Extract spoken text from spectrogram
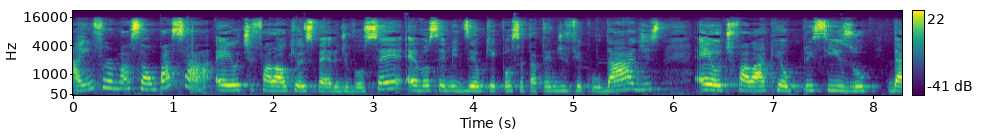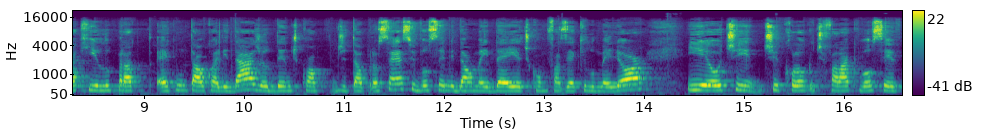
a informação passar. É eu te falar o que eu espero de você, é você me dizer o que você está tendo dificuldades, é eu te falar que eu preciso daquilo para é, com tal qualidade ou dentro de, qual, de tal processo e você me dá uma ideia de como fazer aquilo melhor e eu te, te, te falar que você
